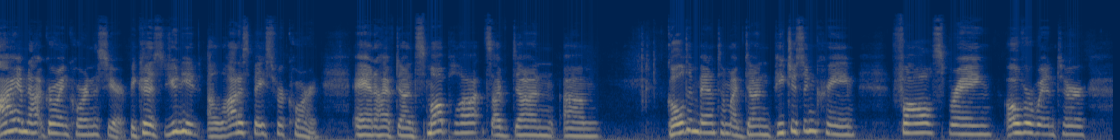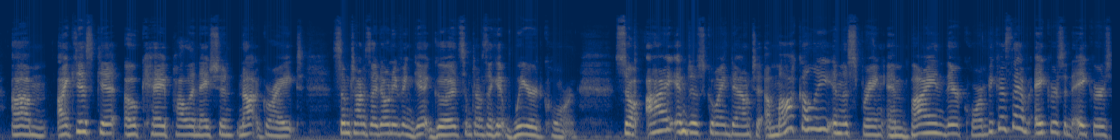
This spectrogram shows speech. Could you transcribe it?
I am not growing corn this year because you need a lot of space for corn and I've done small plots. I've done um, golden bantam. I've done peaches and cream, fall, spring, overwinter. Um, I just get okay pollination, not great. Sometimes I don't even get good. Sometimes I get weird corn. So I am just going down to Immokalee in the spring and buying their corn because they have acres and acres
